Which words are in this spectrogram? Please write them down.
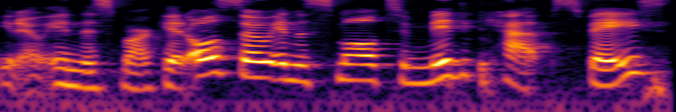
you know, in this market. Also in the small to mid cap space,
